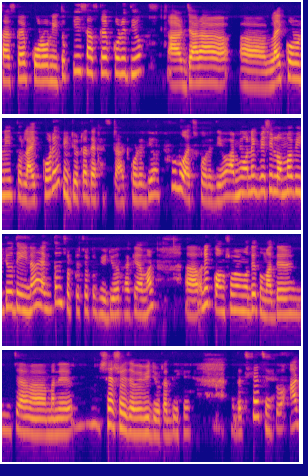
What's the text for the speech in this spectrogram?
সাবস্ক্রাইব করোনি, তো প্লিজ সাবস্ক্রাইব করে দিও। আর যারা লাইক করোনি, তো লাইক করে ভিডিওটা দেখা স্টার্ট করে দিও ফুল ওয়াচ করে দিও। আমি অনেক বেশি লম্বা ভিডিও দিই না, একদম ছোট্ট ছোট ভিডিও থাকে আমার। অনেক কম সময়ের মধ্যে তোমাদের মানে শেষ হয়ে যাবে ভিডিওটা দেখে। ঠিক আছে? তো আজ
